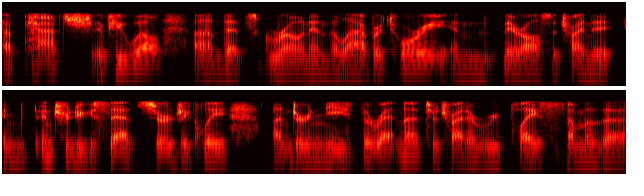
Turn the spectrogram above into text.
a, patch, if you will, um, that's grown in the laboratory, and they're also trying to in, introduce that surgically underneath the retina to try to replace some of the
